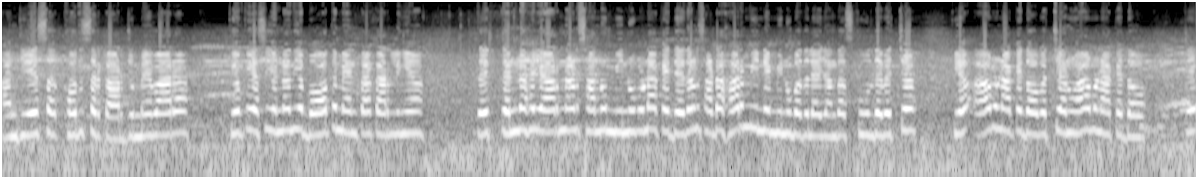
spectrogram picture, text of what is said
ਹਾਂਜੀ, ਇਹ ਸ- ਖੁਦ ਸਰਕਾਰ ਜ਼ਿੰਮੇਵਾਰ ਆ, ਕਿਉਂਕਿ ਅਸੀਂ ਇਹਨਾਂ ਦੀਆਂ ਬਹੁਤ ਮਿਹਨਤਾਂ ਕਰ ਲੀਆਂ ਤੇ 3000 ਨਾਲ ਸਾਨੂੰ ਮੀਨੂ ਬਣਾ ਕੇ ਦੇ ਦੇਣ। ਸਾਡਾ ਹਰ ਮਹੀਨੇ ਮੀਨੂ ਬਦਲਿਆ ਜਾਂਦਾ ਸਕੂਲ ਦੇ ਵਿੱਚ ਕਿ ਆਹ ਬਣਾ ਕੇ ਦਿਓ, ਬੱਚਿਆਂ ਨੂੰ ਆਹ ਬਣਾ ਕੇ ਦਿਓ। ਤੇ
